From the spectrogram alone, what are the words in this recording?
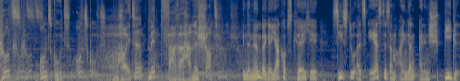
Kurz und gut und gut. Heute mit Pfarrer Hannes Schott. In der Nürnberger Jakobskirche siehst du als erstes am Eingang einen Spiegel.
